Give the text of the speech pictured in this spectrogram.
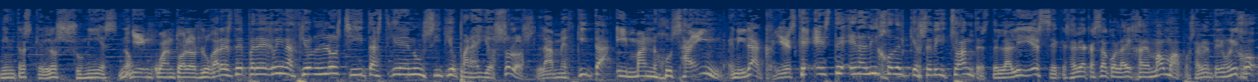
mientras que los suníes no. Y en cuanto a los lugares de peregrinación, los chiitas tienen un sitio para ellos solos, la mezquita Imam Hussain, en Irak. Y es que este era el hijo del que os he dicho antes, del Ali ese, que se había casado con la hija de Mahoma, pues habían tenido un hijo,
